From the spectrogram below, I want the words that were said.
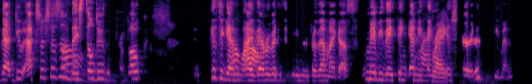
That do exorcism. They still Oh. do the provoke. Because again, Oh, I, everybody's a demon for them, I guess. Maybe they think anything Right. is spirit is a demon.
